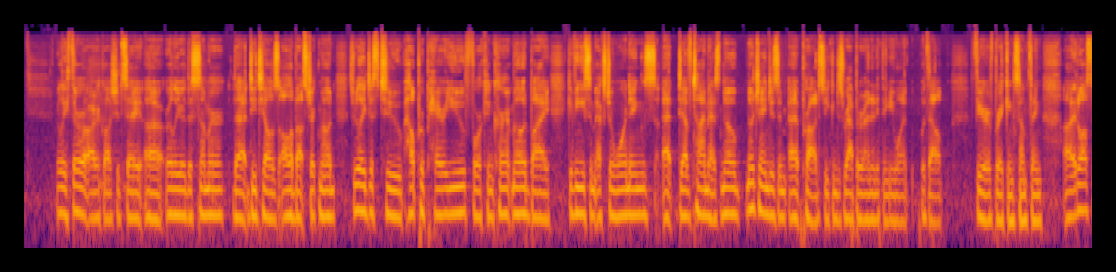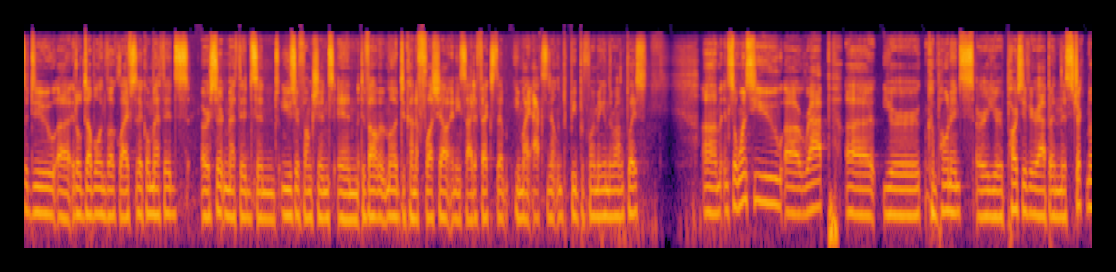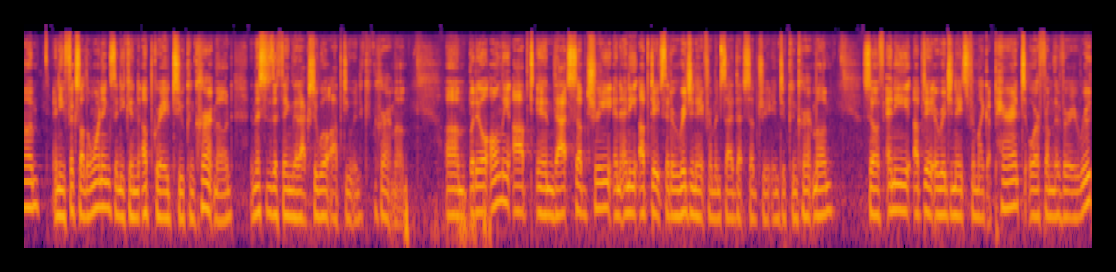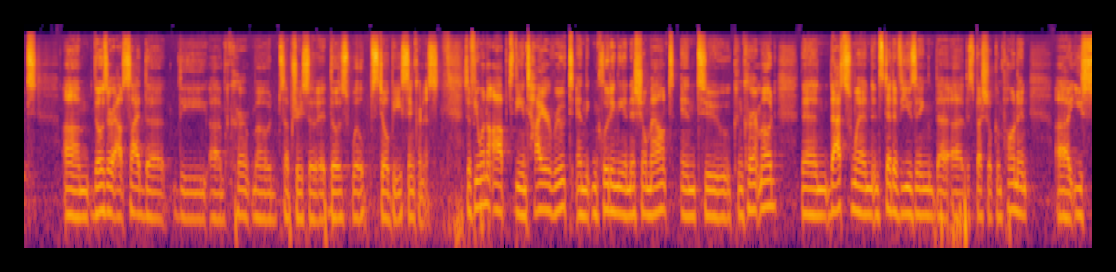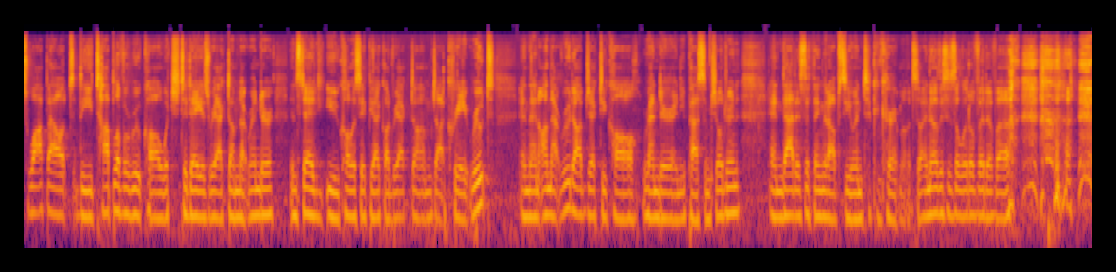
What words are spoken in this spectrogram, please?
really thorough article, I should say, uh, earlier this summer that details all about strict mode. It's really just to help prepare you for concurrent mode by giving you some extra warnings at dev time. It has no no changes in, at prod, so you can just wrap it around anything you want without fear of breaking something. Uh, it'll also do uh, it'll double invoke lifecycle methods or certain methods and user functions in development mode to kind of flush out any side effects that you might accidentally be performing in the wrong place. Um, and so once you uh, wrap uh, your components or your parts of your app in this strict mode and you fix all the warnings, then you can upgrade to concurrent mode. And this is the thing that actually will opt you into concurrent mode. Um, but it'll only opt in that subtree and any updates that originate from inside that subtree into concurrent mode. So if any update originates from like a parent or from the very root, um, those are outside the the um, concurrent mode subtree, so it, those will still be synchronous. So if you want to opt the entire root and including the initial mount into concurrent mode, then that's when instead of using the uh, the special component, uh, you swap out the top level root call, which today is react-dom.render. Instead, you call this API called react-dom.create-root. And then on that root object, you call render and you pass some children. And that is the thing that opts you into concurrent mode. So I know this is a little bit of a,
